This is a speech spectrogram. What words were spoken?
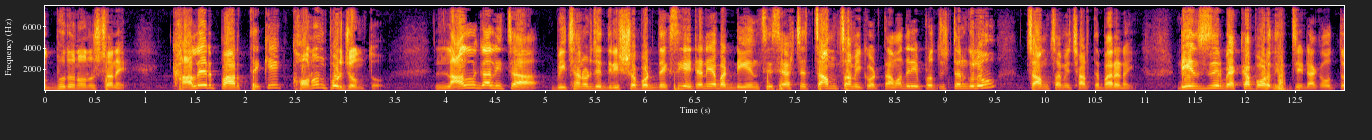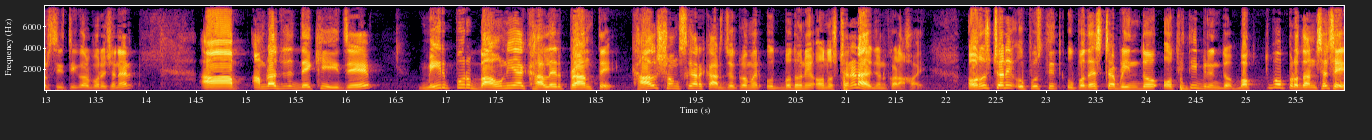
উদ্বোধন অনুষ্ঠানে খালের পার থেকে খনন পর্যন্ত লাল গালিচা বিছানোর যে দৃশ্যপট দেখছি, এটা নিয়ে আবার ডিএনসিসি আসছে চামচামি করতে। আমাদের এই প্রতিষ্ঠানগুলো চামচামি ছাড়তে পারে নাই। ডিএনসিসির ব্যাখ্যা পরে দিচ্ছি, ঢাকা উত্তর সিটি কর্পোরেশনের। আমরা যদি দেখি যে মিরপুর বাউনিয়া খালের প্রান্তে খাল সংস্কার কার্যক্রমের উদ্বোধনী অনুষ্ঠানের আয়োজন করা হয়। অনুষ্ঠানে উপস্থিত উপদেষ্টাবৃন্দ, অতিথিবৃন্দ বক্তব্য প্রদান শেষে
